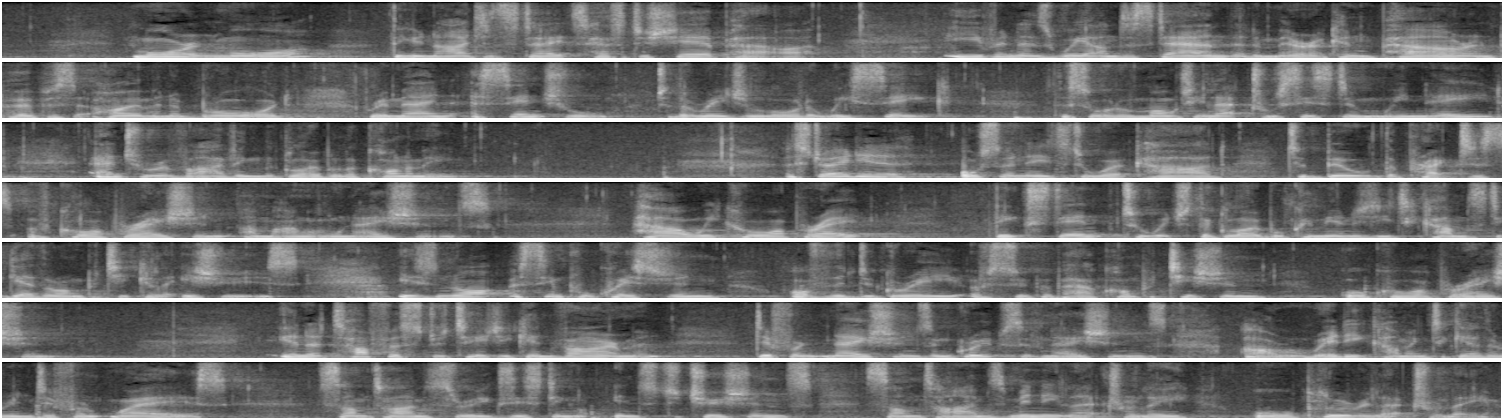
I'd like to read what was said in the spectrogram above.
More and more, the United States has to share power even as we understand that American power and purpose at home and abroad remain essential to the regional order we seek, the sort of multilateral system we need, and to reviving the global economy. Australia also needs to work hard to build the practice of cooperation among all nations. How we cooperate, the extent to which the global community comes together on particular issues, is not a simple question of the degree of superpower competition or cooperation. In a tougher strategic environment, different nations and groups of nations are already coming together in different ways, sometimes through existing institutions, sometimes minilaterally or plurilaterally.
